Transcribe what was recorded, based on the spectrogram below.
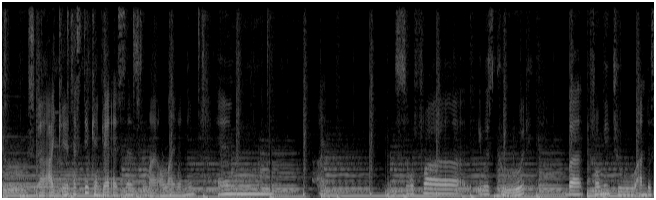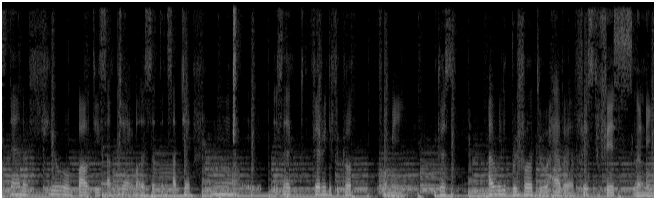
to uh, I can I still can get access to my online learning and so far it was good but for me to understand a few about the subject about a certain subject mm, it's a very difficult for me because I really prefer to have a face-to-face learning.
